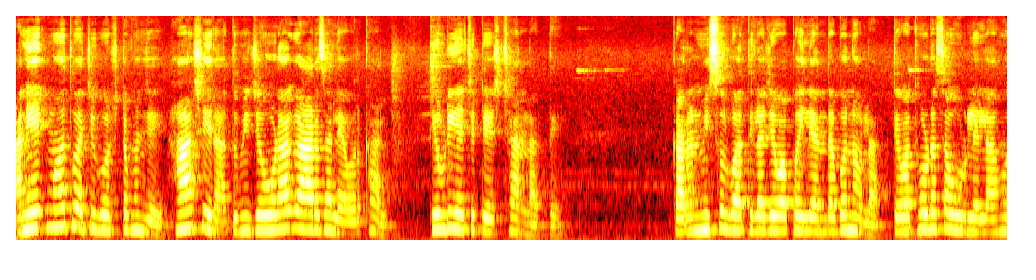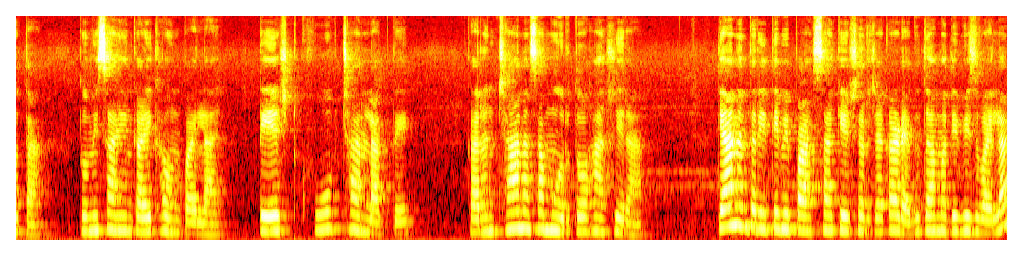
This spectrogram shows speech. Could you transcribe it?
आणि एक महत्त्वाची गोष्ट म्हणजे हा शिरा तुम्ही जेवढा गार झाल्यावर खाल तेवढी याची टेस्ट छान लागते. कारण मी सुरुवातीला जेव्हा पहिल्यांदा बनवला तेव्हा थोडासा उरलेला होता. तो मी सायंकाळी खाऊन पाहिला. आहे टेस्ट खूप छान लागते. कारण छान असा मुरतो हा शिरा. त्यानंतर इथे मी पाच सहा केशरच्या काड्या दुधामध्ये भिजवायला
